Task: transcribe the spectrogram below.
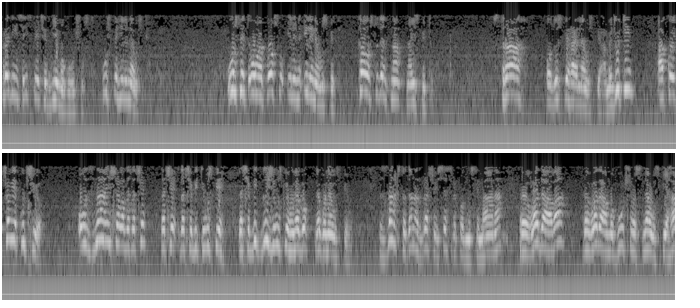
pred njim se ispriječe dvije mogućnosti. Uspjeh ili neuspjeh. Uspjeti u ovome poslu ili ne, ili ne uspjeti. Kao student na, na ispitu. Strah od uspjeha ili neuspjeha. Međutim, ako je čovjek učio on zna inšala da će, da će, da će biti uspjeh, da će biti bliži uspjehu nego, nego neuspjehu. Zašto danas braće i sestre kod muslimana prevladava, prevladava mogućnost neuspjeha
